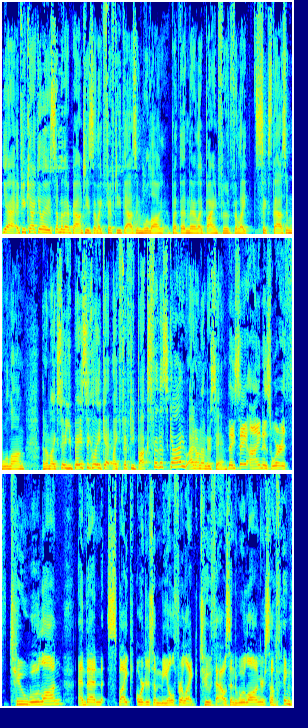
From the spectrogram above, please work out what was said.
yeah, if you calculate some of their bounties are like fifty thousand woolong, but then they're like buying food for like six thousand woolong, and I'm like, so you basically get like fifty bucks for this guy? I don't understand. they say Ein is worth two Woolong, and then Spike orders a meal for like 2,000 Woolong or something.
